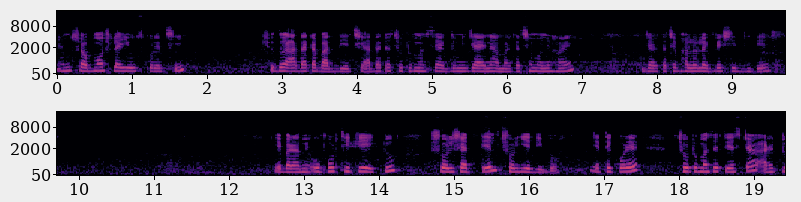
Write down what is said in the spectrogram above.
আমি সব মশলা ইউজ করেছি। শুধু আদাটা বাদ দিয়েছি। আদাটা ছোটো মাছে একদমই যায় না আমার কাছে মনে হয়। যার কাছে ভালো লাগবে সে দিবে। এবার আমি উপর থেকে একটু সরিষার তেল ছড়িয়ে দিব। এতে করে ছোট মাছের টেস্টটা আরেকটু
